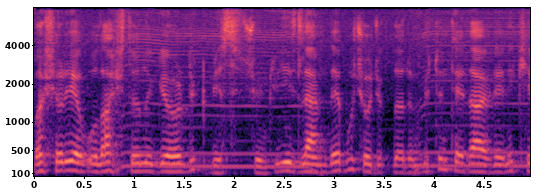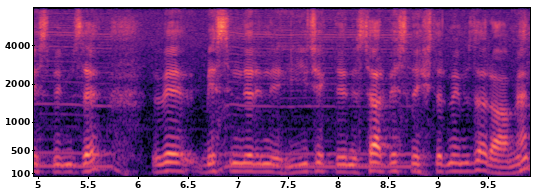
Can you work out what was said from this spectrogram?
başarıya ulaştığını gördük biz. Çünkü izlemde bu çocukların bütün tedavilerini kesmemize ve besinlerini, yiyeceklerini serbestleştirmemize rağmen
